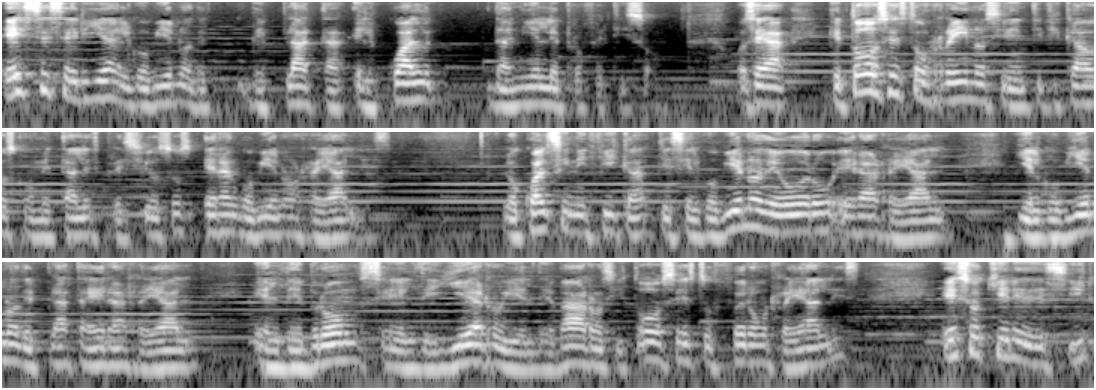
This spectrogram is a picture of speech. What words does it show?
Ese sería el gobierno de, de plata, el cual Daniel le profetizó. O sea, que todos estos reinos identificados con metales preciosos eran gobiernos reales, lo cual significa que si el gobierno de oro era real y el gobierno de plata era real, el de bronce, el de hierro y el de barro, si todos estos fueron reales, eso quiere decir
